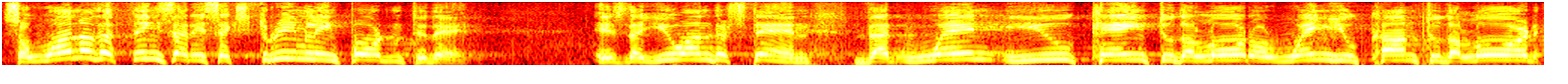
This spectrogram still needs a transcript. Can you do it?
So, one of the things that is extremely important today is that you understand that when you came to the Lord or when you come to the Lord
